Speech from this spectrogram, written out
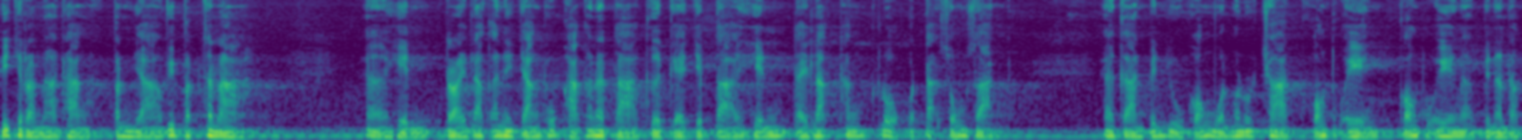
พิจารณาทางปัญญาวิปัสสนาเเห็นไตรลักษณ์อนิจจังทุกขังอนัตตา เกิดแก่เจ็บตายเห็นไตรลักษณ์ทั้งโลกวัฏสงสาร การเป็นอยู่ของมวลมนุษยชาติของตัวเองของตัวเองน่ะเป็นอันดับ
